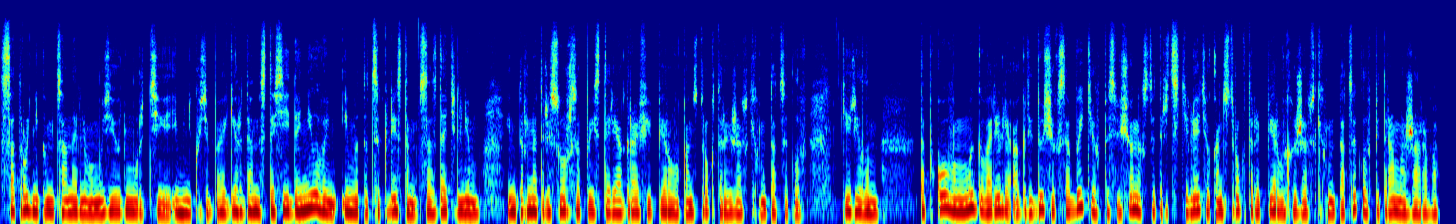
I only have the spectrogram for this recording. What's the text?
с сотрудником Национального музея Удмуртии имени Кузибая Герда Анастасией Даниловой и мотоциклистом, создателем интернет-ресурса по историографии первого конструктора ижевских мотоциклов Кириллом Топковым мы говорили о грядущих событиях, посвященных 130-летию конструктора первых ижевских мотоциклов Петра Мажарова.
